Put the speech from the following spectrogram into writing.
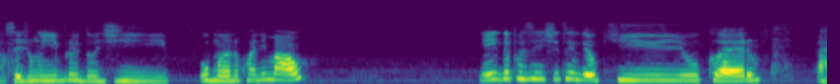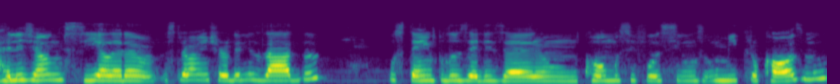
ou seja, um híbrido de humano com animal. E aí depois a gente entendeu que o clero, a religião em si, ela era extremamente organizada. Os templos, eles eram como se fosse um, um microcosmo.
